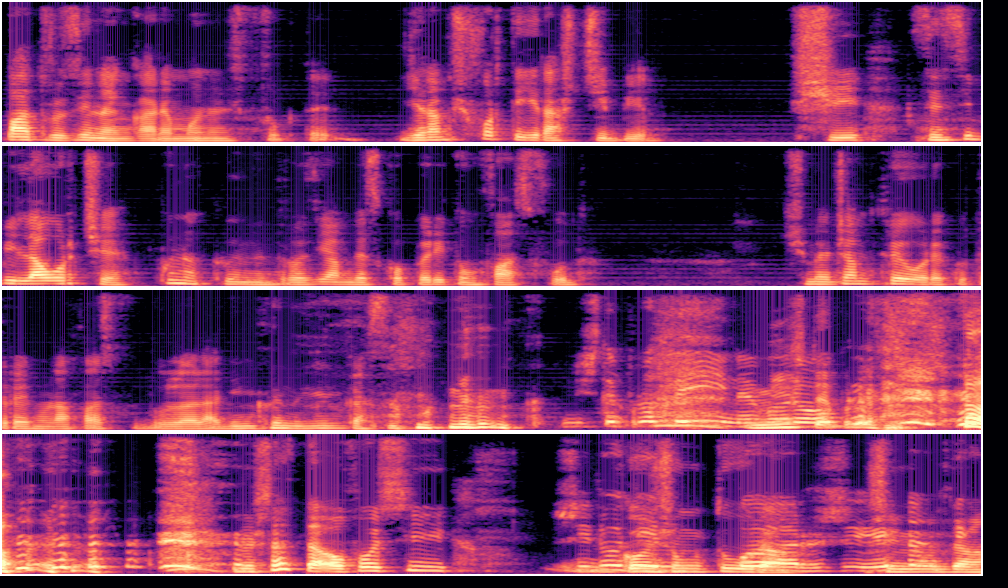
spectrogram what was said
patru zile în care mănânci fructe, eram și foarte irascibil și sensibil la orice, până când într-o zi am descoperit un fast food și mergeam trei ore cu trenul la fast food-ul ăla din când în când ca să mănânc. Niște proteine, mă Niște rog. proteine. nu, și asta au fost și, și nu conjunctura. Din păr și... și nu, adică... da,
